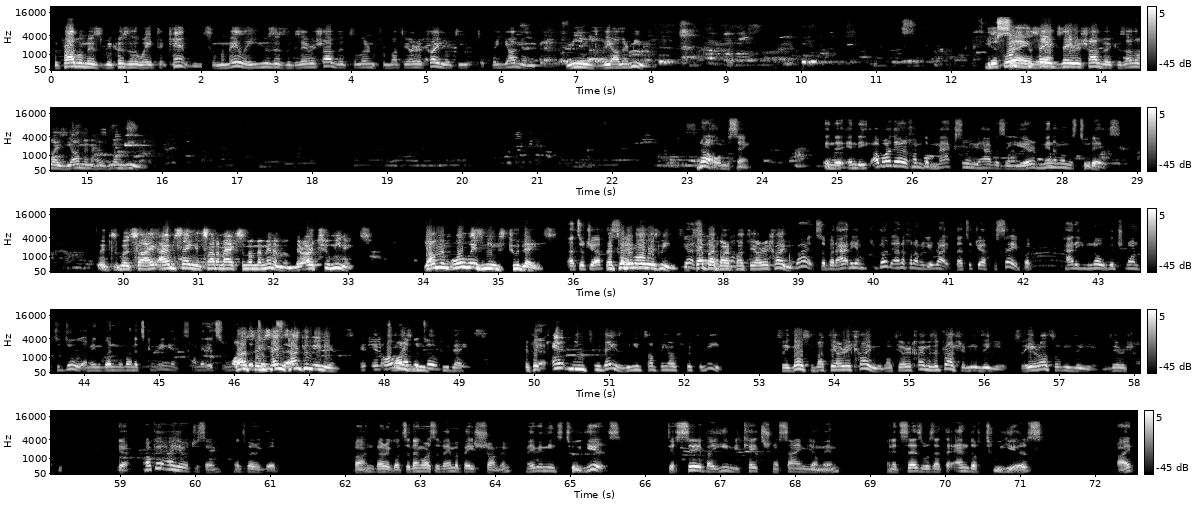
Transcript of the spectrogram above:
The problem is because of the weight it can't be. So Mamela, he uses the Gzera Shavit to learn from Bati Arechaima to the Yomim means the other meaning. You're forced saying to say Shavit because otherwise Yomim has no meaning. No, I'm saying in the in the uh, Avad the maximum you have is a year. Minimum is two days. It's, but so I, I'm saying it's not a maximum and minimum. There are two meanings. Yomim always means two days. That's what you have to That's say. what it always means, Yes, except by Bar know. Bati Arechaima. Right. So, but how do you good? Anachanama, You're right. That's what you have to say. But how do you know which one to do? I mean, when when it's convenient. I mean, it's one No, of the so two. he's saying it's not convenience. It, it always the means two. two days. If it Yeah. can't mean two days, we need something else for it to mean. So he goes to Bati Arechaim. Bati Arechaim is a drush, it means a year. So here also it means a year. Yeah. Okay, I hear what you're saying. That's very good. Fine, very good. So then what's the Vema Beis Shamim? Maybe it means two years. Tirse vayhi miketz shnosayim yomim. And it says it was at the end of two years, right?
